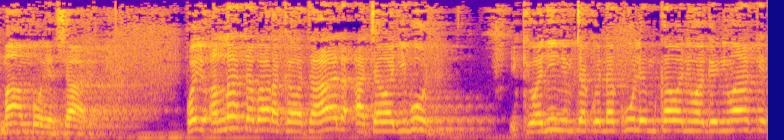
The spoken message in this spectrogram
mambo ya shari. Kwa hiyo Allah tabaraka wa taala atawajibuni. Ikiwa nyinyi mtakwenda kule mkawa ni wageni wake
